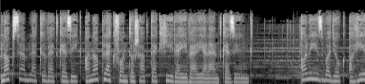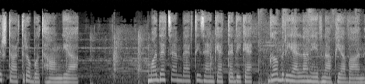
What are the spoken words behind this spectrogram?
Lapszemle következik, a nap legfontosabb tech híreivel jelentkezünk. Alíz vagyok, a hírstart robot hangja. Ma december 12-e, Gabriella névnapja van.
